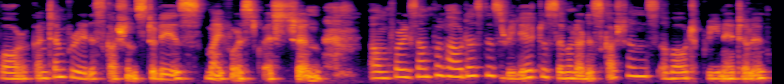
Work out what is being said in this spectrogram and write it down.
for contemporary discussions today? Is my first question. Um, for example, how does this relate to similar discussions about prenatal in,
